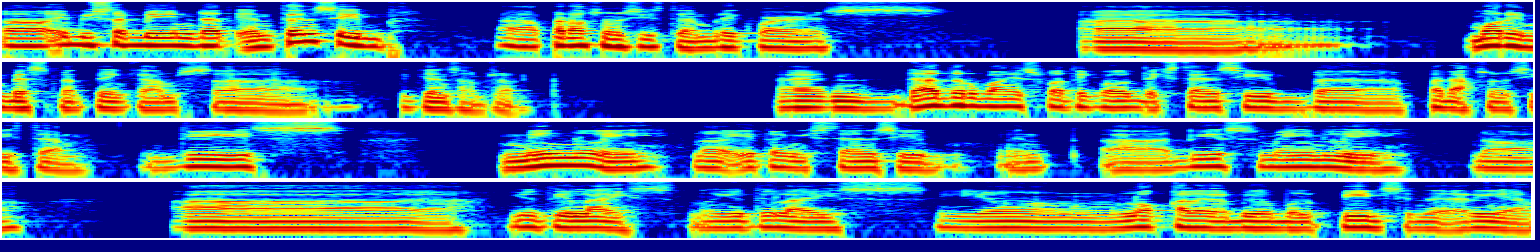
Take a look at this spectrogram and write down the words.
So ibig sabihin that intensive uh, production system requires uh, more investment when it comes sa uh, big consumption. And the other one is what I call the extensive uh, production system. This mainly, no, itong extensive, and uh, this mainly, no, uh, utilize no utilize yung locally available feeds in the area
